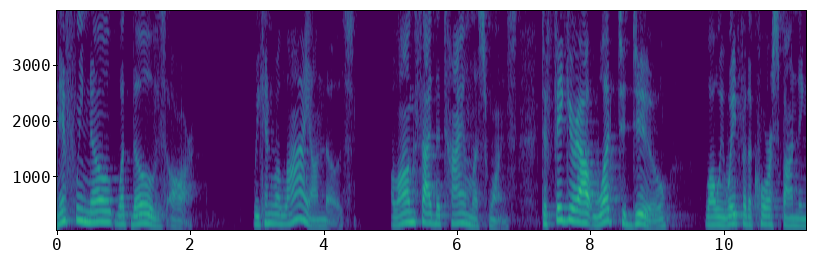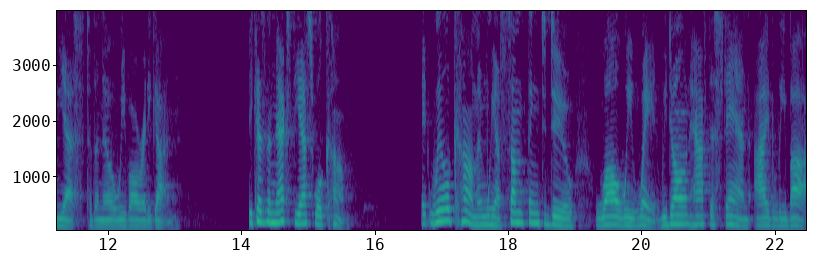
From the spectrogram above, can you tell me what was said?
And if we know what those are, we can rely on those alongside the timeless ones to figure out what to do while we wait for the corresponding yes to the no we've already gotten. Because the next yes will come. It will come, and we have something to do while we wait. We don't have to stand idly by.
